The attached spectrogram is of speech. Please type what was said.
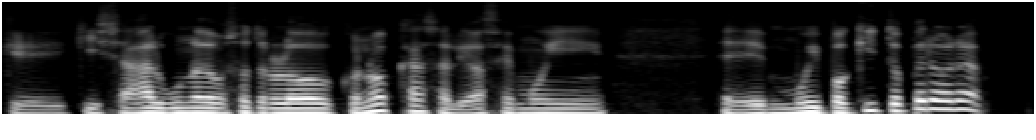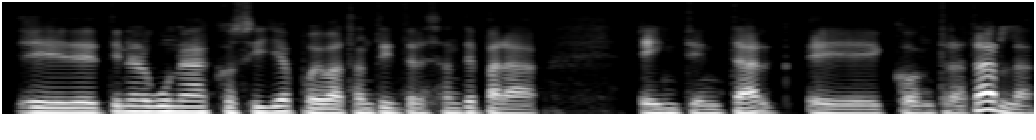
que quizás alguno de vosotros lo conozca, salió hace muy, eh, muy poquito, pero ahora eh, tiene algunas cosillas pues bastante interesantes para intentar contratarla.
